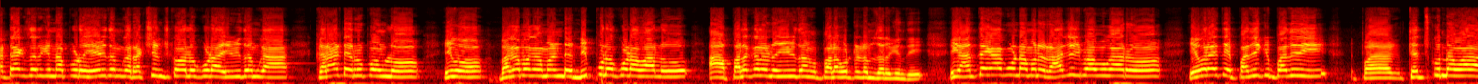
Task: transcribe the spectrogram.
అటాక్ జరిగినప్పుడు ఏ విధంగా రక్షించుకోవాలో కూడా ఈ విధంగా కరాటే రూపంలో ఇగో బగబగ మండే నిప్పులో కూడా వాళ్ళు ఆ పలకలను ఈ విధంగా పలగొట్టడం జరిగింది. ఇక అంతేకాకుండా మన రాజేష్ బాబు గారు ఎవరైతే పదికి పది ప తెచ్చుకున్న వాళ్ళ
